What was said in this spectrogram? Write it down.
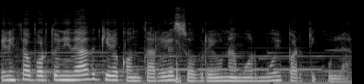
En esta oportunidad quiero contarles sobre un amor muy particular.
